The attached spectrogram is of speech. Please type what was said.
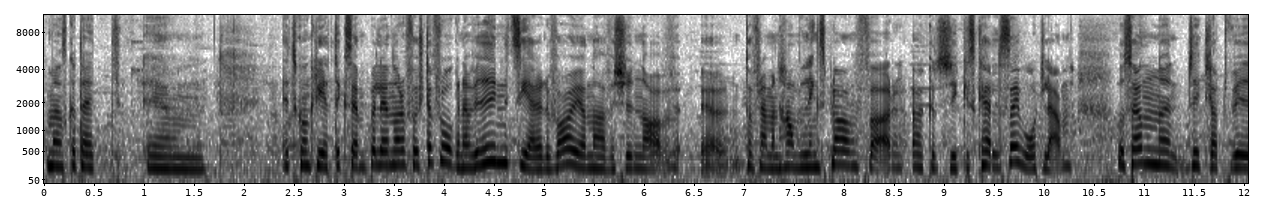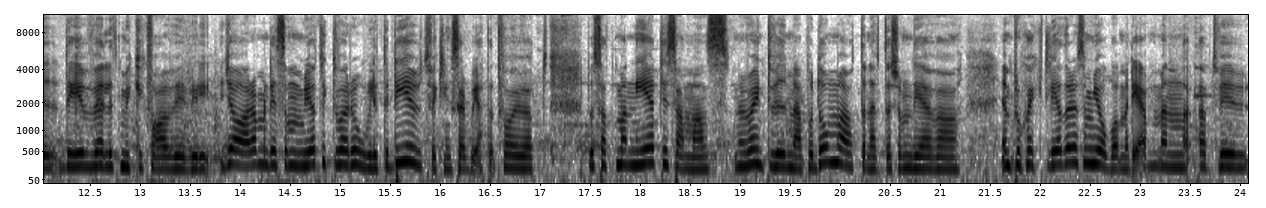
man ska ta ett ehm, ett konkret exempel, en av de första frågorna vi initierade var ju en översyn av, eh, ta fram en handlingsplan för ökad psykisk hälsa i vårt län. Och sen, eh, det är klart, vi, det är väldigt mycket kvar vi vill göra, men det som jag tyckte var roligt i det utvecklingsarbetet var ju att då satt man ner tillsammans, nu var inte vi med på de mötena eftersom det var en projektledare som jobbade med det, men att vi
